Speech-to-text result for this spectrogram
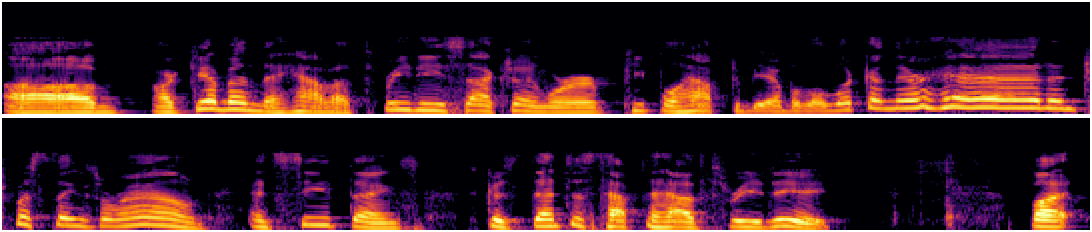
um, are given, they have a 3D section where people have to be able to look in their head and twist things around and see things because dentists have to have 3D. But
